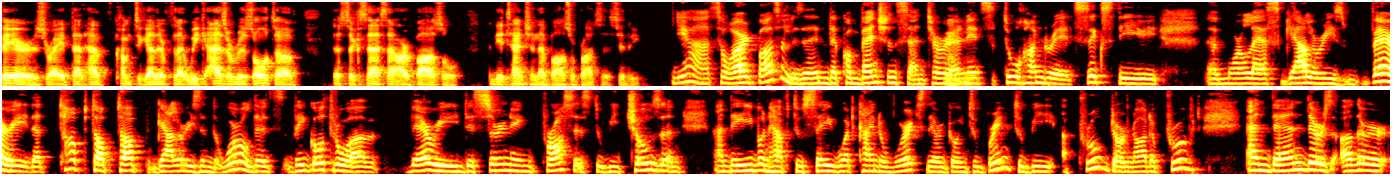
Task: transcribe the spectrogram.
fairs, right, that have come together for that week as a result of the success at Art Basel. and the attention that Basel brought to the city. Yeah, so Art Basel is in the convention center and Mhm. it's 260 uh, more or less galleries, very the top, top, top galleries in the world. It's they go through a very discerning process to be chosen and they even have to say what kind of works they're going to bring to be approved or not approved and then there's other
